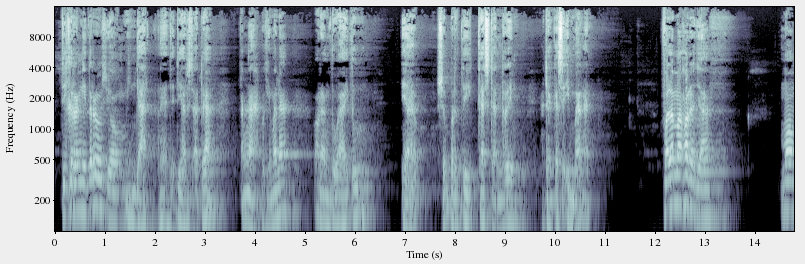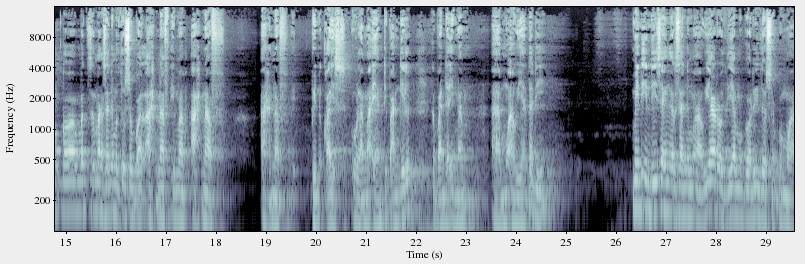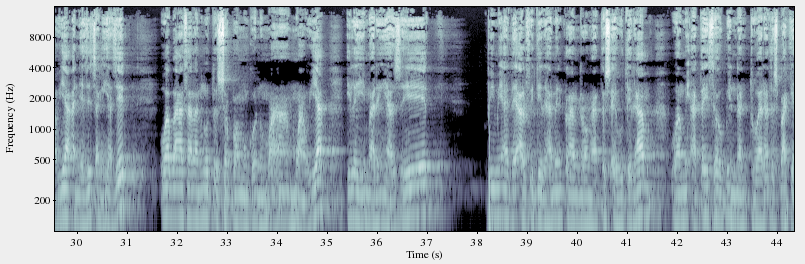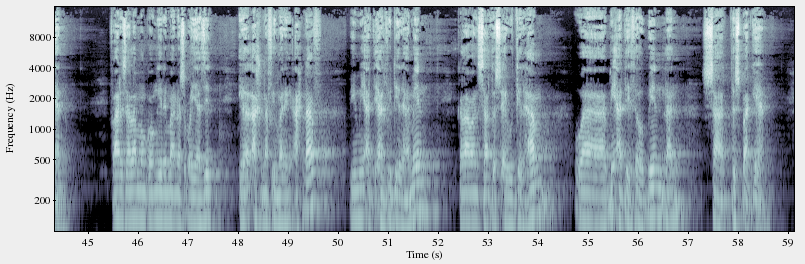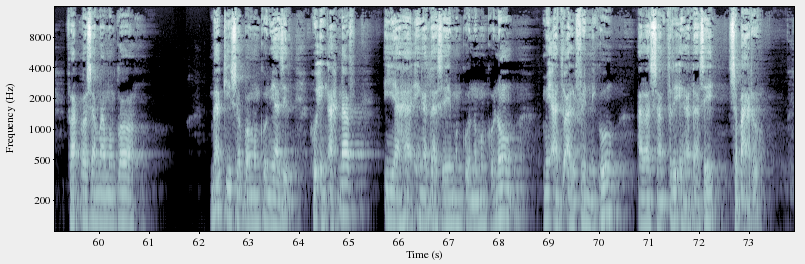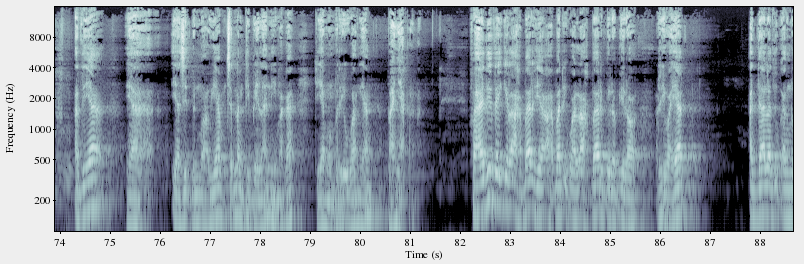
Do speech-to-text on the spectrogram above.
Dikerengi terus yo minggat. Nah, jadi harus ada tengah. Bagaimana orang tua itu ya seperti gas dan rem, ada keseimbangan. Falamma kharaja mongko semangsane metu sopal Ahnaf Imam Ahnaf Ahnaf bin Qais ulama yang dipanggil kepada Imam uh, Muawiyah tadi min indi saya ngersani Muawiyah radhiya mengko ridho sapa Muawiyah an Yazid sang Yazid wa ba'atsalan ngutus sapa mungkono Muawiyah ilahi maring Yazid bimi'ati alfi dirhamin kelan rongatus ewu dirham wa mi'atai saubin dan dua ratus pakaian. Farsala mongko ngirimana sapa Yazid ilal ahnaf maring ahnaf bimi'ati alfi dirhamin kelawan satu ewu dirham wa mi'ati saubin lan satu pakaian. Fako sama mongko bagi sapa mengkono Yazid hu ing Ahnaf iya ha ing atase mengkono mengkono mi'atu alfin niku ala satri ing atase separuh. Artinya ya Yazid bin Muawiyah senang dibelani maka dia memberi uang yang banyak. Fahadi taikil ahbar ya ahbar iwal ahbar piro-piro riwayat adalah tukang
